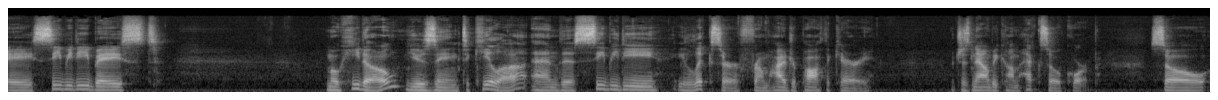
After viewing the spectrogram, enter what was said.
a CBD based mojito using tequila and this CBD elixir from Hydropothecary, which has now become Hexo Corp. So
